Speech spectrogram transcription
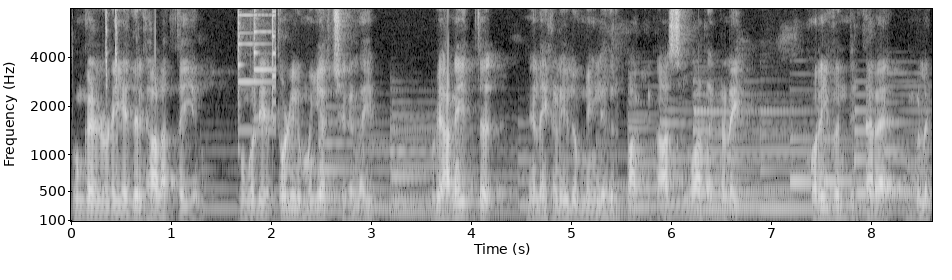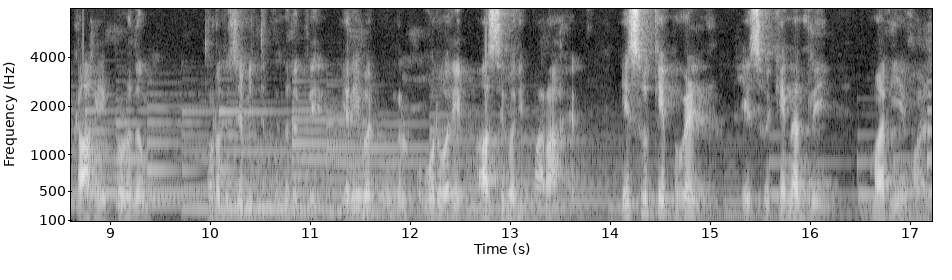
உங்களுடைய எதிர்காலத்தையும் உங்களுடைய தொழில் முயற்சிகளையும் உங்களுடைய அனைத்து நிலைகளிலும் நீங்கள் எதிர்பார்க்கின்ற ஆசீர்வாதங்களை குறைவின்றி தர உங்களுக்காக எப்பொழுதும் தொடர்ந்து ஜெபித்துக் கொண்டிருக்கிறேன். இறைவன் உங்கள் ஒவ்வொருவரையும் ஆசீர்வதிப்பாராக. இயேசுக்கே புகழ். இயேசுக்கே நன்றி. மரியே வாழ்க.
